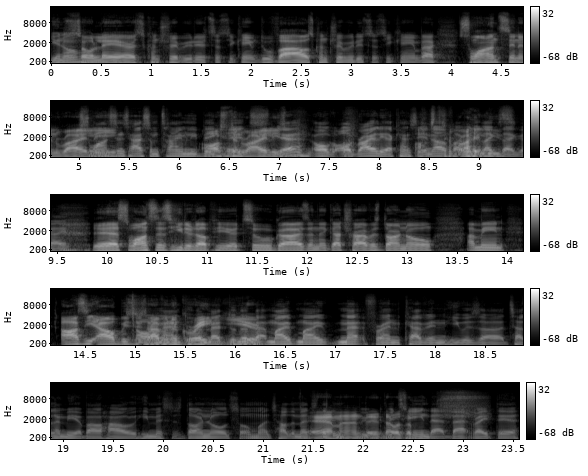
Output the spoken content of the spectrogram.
You know, Soler's contributed since he came. Duvall's contributed since he came back. Swanson and Riley. Swanson's had some timely big Austin hits. Riley's- yeah. Oh, oh, Riley, I can't say enough. Austin I really like that guy. Yeah, Swanson's heated up here too, guys, and they got Travis d'Arnaud. I mean, Ozzie Albies just Oh, having man, a great Met- the year. Met- my my Met friend Kevin, he was uh, telling me about how he misses d'Arnaud so much. How the Mets Yeah, didn't man, they- that was a- that bat right there,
